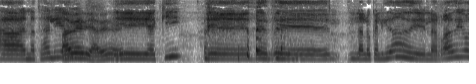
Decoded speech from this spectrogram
a Natalia. A ver, a ver, a ver. Y aquí, eh, desde la localidad de la radio,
